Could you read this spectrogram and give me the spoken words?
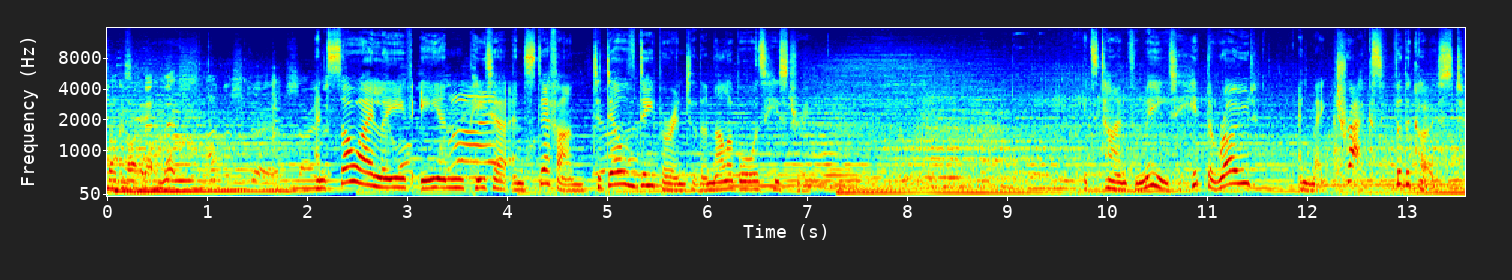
Something like that, and that's undisturbed. So And so I leave Ian, Peter, and Stefan to delve deeper into the Nullarbor's history. It's time for me to hit the road and make tracks for the coast.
